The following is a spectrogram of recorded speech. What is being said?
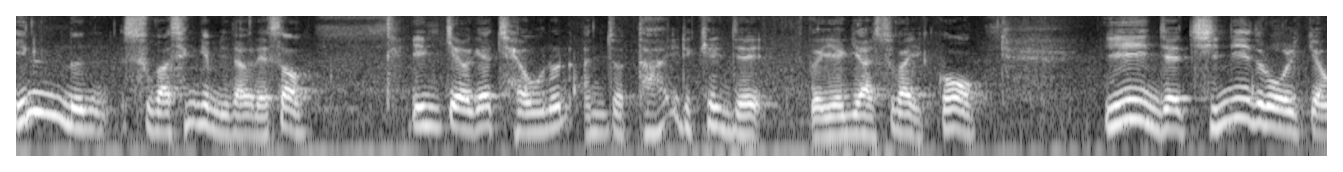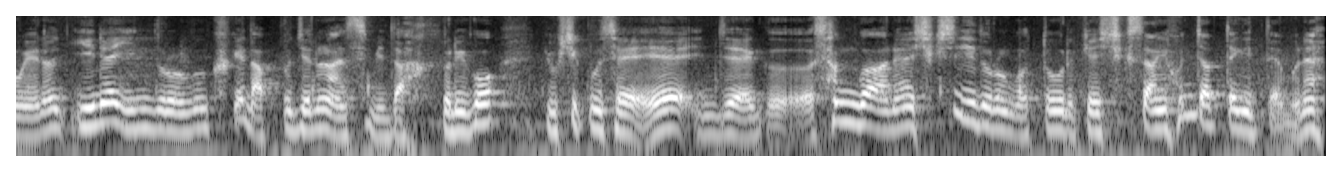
잃는 수가 생깁니다. 그래서 인격의 재운은 안 좋다 이렇게 이제 그 얘기할 수가 있고 이 이제 진이 들어올 경우에는 인의 인 들어오는 건 크게 나쁘지는 않습니다. 그리고 69세에 이제 그 상관에 식신이 들어오는 것도 그렇게 식상이 혼잡되기 때문에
